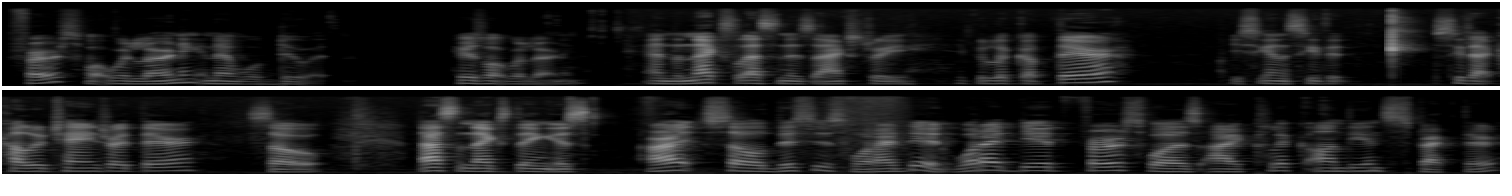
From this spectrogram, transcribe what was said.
first what we're learning and then we'll do it. Here's what we're learning. And the next lesson is actually, if you look up there, you're gonna see, the, see that color change right there? So that's the next thing is, all right, so this is what I did. What I did first was I click on the inspector.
